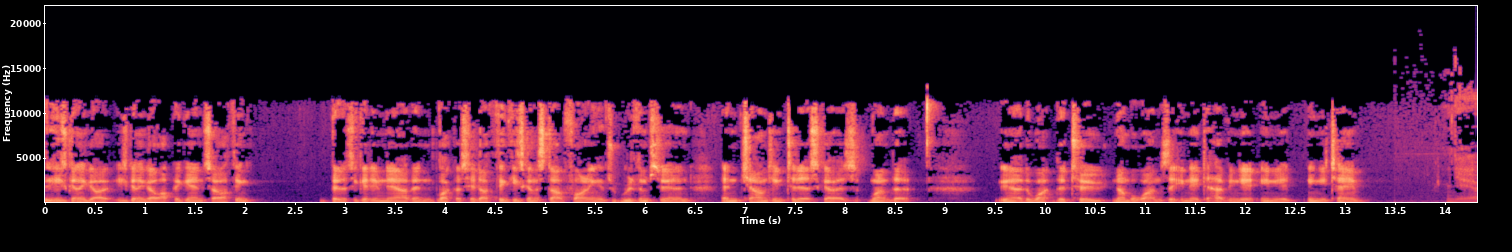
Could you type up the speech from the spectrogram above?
he's going to go. He's going to go up again. So I think better to get him now than, like I said, I think he's going to start finding his rhythm soon and, and challenging Tedesco as one of the, you know, the one, the two number ones that you need to have in your in your in your team. Yeah,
